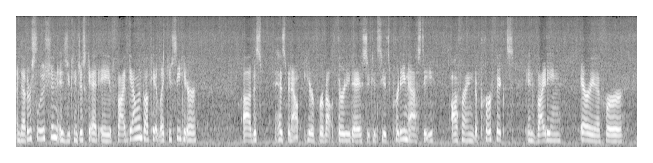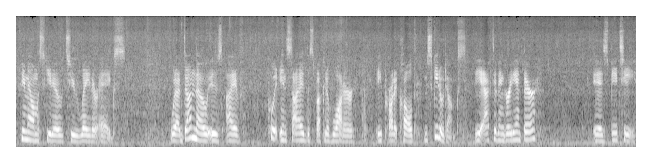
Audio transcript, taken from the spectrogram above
Another solution is you can just get a five gallon bucket like you see here. Uh, this has been out here for about 30 days, so you can see it's pretty nasty, offering the perfect inviting area for female mosquito to lay their eggs. What I've done though is I've put inside this bucket of water a product called Mosquito Dunks. The active ingredient there is BT,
